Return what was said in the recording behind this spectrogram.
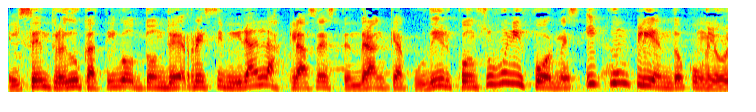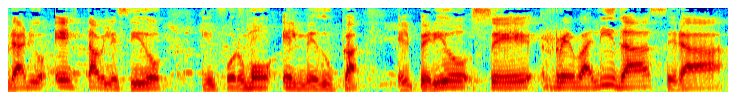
el centro educativo donde recibirán las clases. Tendrán que acudir con sus uniformes y cumpliendo con el horario establecido, informó el Meduca. El periodo se revalida, será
